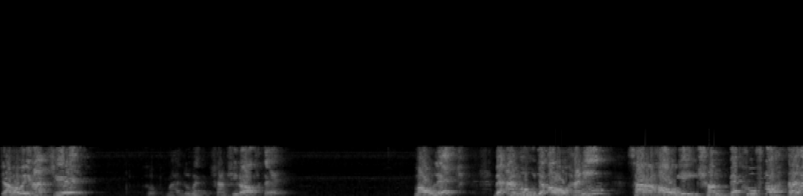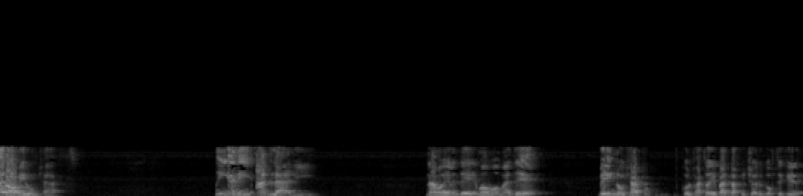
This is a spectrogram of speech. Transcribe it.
جواب این حرف چیه؟ خب معلومه. شمشیر آخته. مالک به عمود آهنین سرهای ایشان بکوفت و همه را بیرون کرد. این یعنی عدل علی. نماینده امام آمده. به این نوکر کلپت های بدبخت بیچاره گفته که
